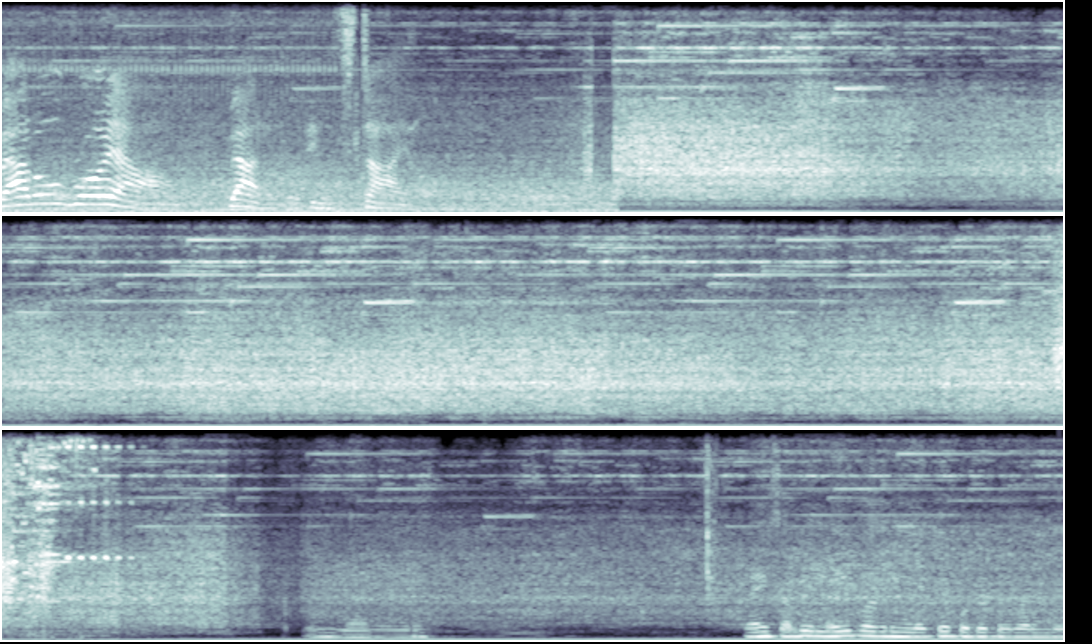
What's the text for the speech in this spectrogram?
Battle Royale. Battle in style. Guys அப்படியே லைவ் பார்க்குறீங்க லெக்கே போட்டுட்டு பாருங்க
